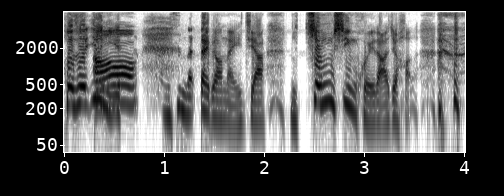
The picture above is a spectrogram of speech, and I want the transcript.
或者因为你、oh. 你是代表哪一家？你中性回答就好了。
